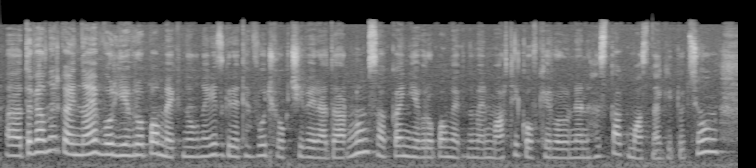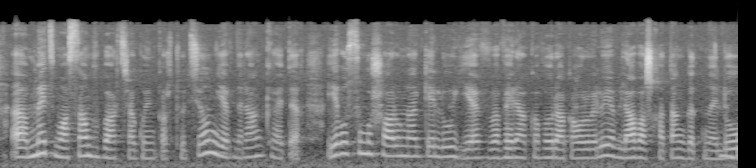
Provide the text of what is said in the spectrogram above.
Տվյալներ կային նաև, որ Եվրոպա մեկնողներից գրեթե ոչ ոք չի վերադառնում, սակայն Եվրոպա մեկնում են մարդիկ, ովքեր որ ունեն հստակ մասնագիտություն, մեծ մասամբ բարձրագույն կրթություն եւ նրանք այդտեղ եւ ուսումը շարունակելու եւ վերակավորվելու եւ լավ աշխատանք գտնելու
